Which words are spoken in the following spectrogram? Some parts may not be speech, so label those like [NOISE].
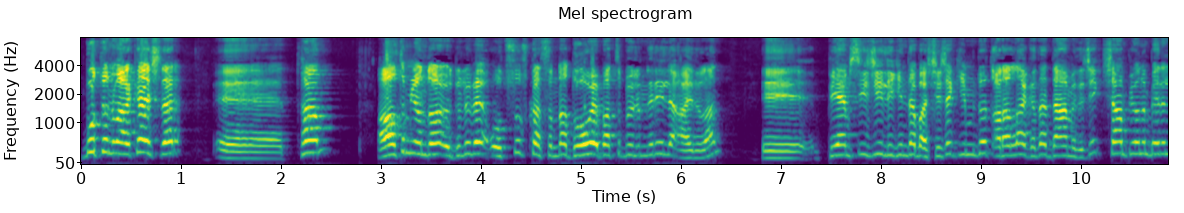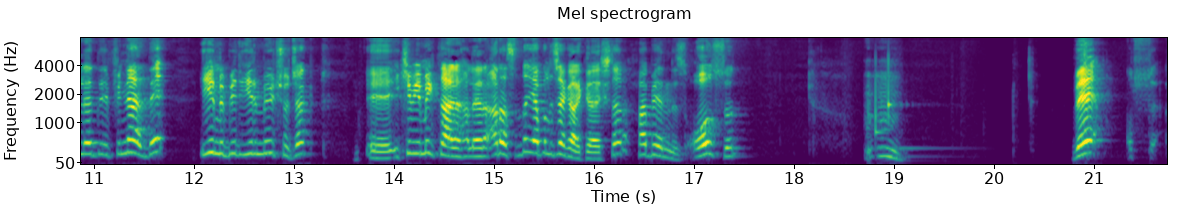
Bu turnuva arkadaşlar eee, tam 6 milyon dolar ödülü ve 30 Kasım'da Doğu ve Batı bölümleriyle ayrılan eee, PMCG liginde başlayacak. 24 Aralık'a kadar devam edecek. Şampiyonun belirlediği finalde 21-23 Ocak eee 2020 tarihleri arasında yapılacak arkadaşlar. Haberiniz olsun. [CLEARS THROAT] Ve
